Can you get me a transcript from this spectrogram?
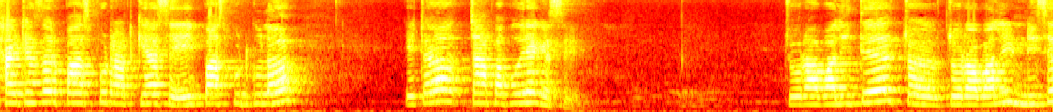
ষাট হাজার পাসপোর্ট আটকে আছে, এই পাসপোর্টগুলো এটা চাপা পড়ে গেছে। চোরাবালিতে চোরাবালির নিচে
